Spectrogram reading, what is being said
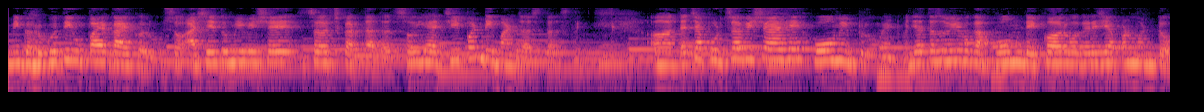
मी घरगुती उपाय काय करू? सो असे तुम्ही विषय सर्च करतातच सो ह्याची पण डिमांड जास्त असते. त्याच्या पुढचा विषय आहे होम इम्प्रूव्हमेंट म्हणजे आता तुम्ही बघा होम डेकॉर वगैरे जे आपण म्हणतो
